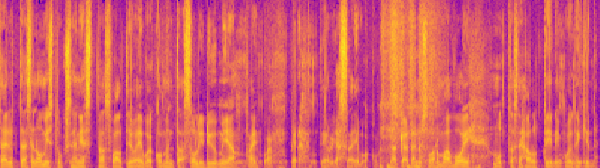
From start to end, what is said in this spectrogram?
säilyttää sen omistuksen ja sitten taas valtio ei voi komentaa Solidiumia, tai teoriassa ei voi komentaa, käytännössä varmaan voi, mutta se haluttiin niin kuitenkin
